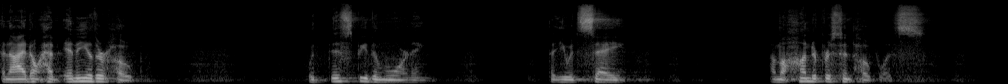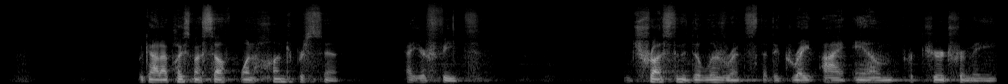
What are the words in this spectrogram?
and I don't have any other hope. Would this be the morning that you would say, I'm 100% hopeless? But God, I place myself 100% at your feet and trust in the deliverance that the great I am procured for me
